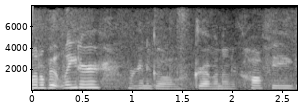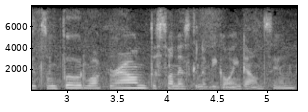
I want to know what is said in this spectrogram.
Little bit later, we're gonna go grab another coffee, get some food, walk around. The sun is gonna be going down soon.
